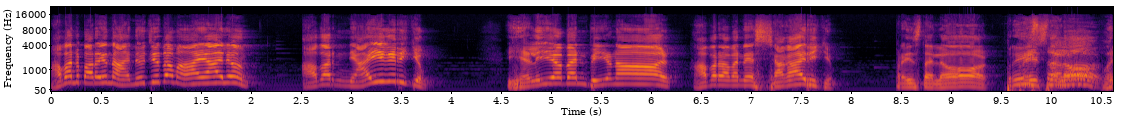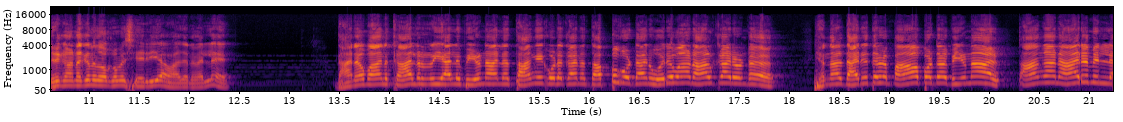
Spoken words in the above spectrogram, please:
അവൻ പറയുന്ന അനുചിതമായാലും അവർ ന്യായീകരിക്കും. എളിയവൻ വീണാൽ അവർ അവനെ ശകാരിക്കും. ഒരു കണക്കിന് നോക്കുമ്പോൾ ശരിയാ വചനം അല്ലേ? ധനവാൻ കാലെറിയാലും വീണാലും താങ്ങിക്കൊടുക്കാനും തപ്പ് കൊട്ടാനും ഒരുപാട് ആൾക്കാരുണ്ട്. എന്നാൽ ദരിദ്രൻ പാവപ്പെട്ട വീണാൽ താങ്ങാൻ ആരുമില്ല.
